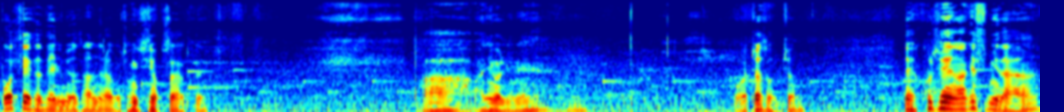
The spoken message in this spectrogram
버스에서 내리면서 하느라고 정신이 없어갖고. 아 많이 걸리네. 뭐 어쩔 수 없죠. 네 콜 수행 하겠습니다.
